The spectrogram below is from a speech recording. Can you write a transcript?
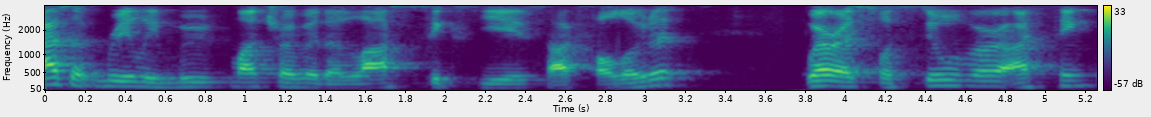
hasn't really moved much over the last six years I followed it. Whereas for silver, I think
